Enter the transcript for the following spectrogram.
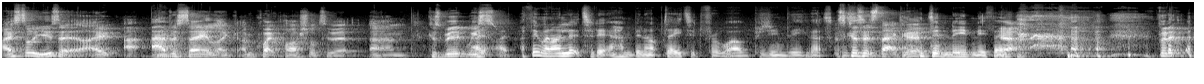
I still use it. I, I, I have to say, like, I'm quite partial to it because we, we I, I, think when I looked at it, it hadn't been updated for a while. Presumably that's it's because because it's that it good. didn't need anything. Yeah. but it,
